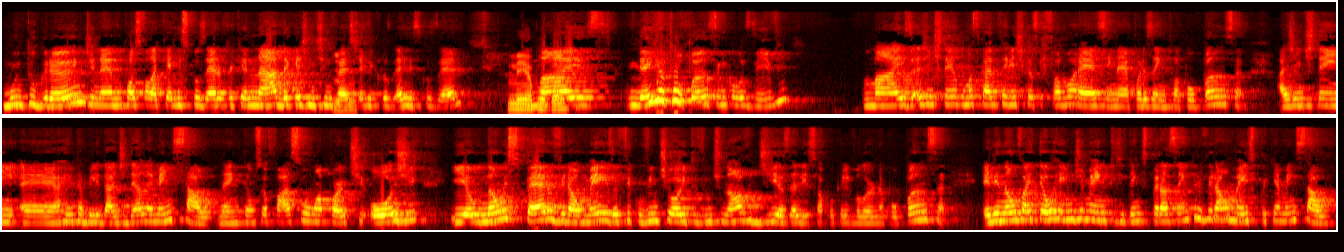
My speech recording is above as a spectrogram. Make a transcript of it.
muito grande, né? Não posso falar que é risco zero, porque nada que a gente investe uhum. é, risco, é risco zero. Nem a poupança. Mas, nem a poupança, inclusive. Mas a gente tem algumas características que favorecem, né? Por exemplo, a poupança, a gente tem é, a rentabilidade dela é mensal, né? Então, se eu faço um aporte hoje e eu não espero virar o mês, eu fico 28, 29 dias ali só com aquele valor na poupança, ele não vai ter o rendimento. Você tem que esperar sempre virar o mês, porque é mensal.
